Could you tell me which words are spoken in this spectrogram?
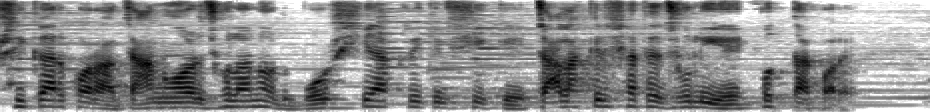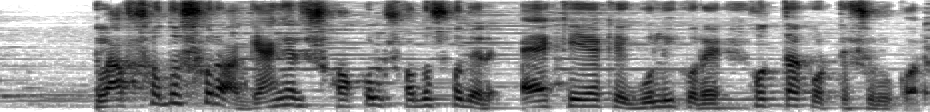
শিকার করা জানোয়ার ঝোলানোর বর্ষি আকৃতির শিকে চালাকির সাথে ঝুলিয়ে হত্যা করে। ক্লাব সদস্যরা গ্যাংয়ের সকল সদস্যদের একে একে গুলি করে হত্যা করতে শুরু করে।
